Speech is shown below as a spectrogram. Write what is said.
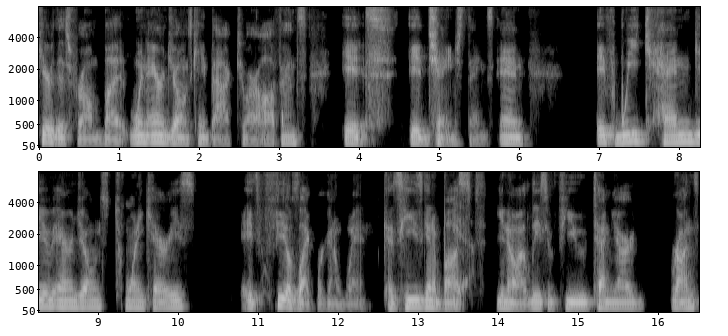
hear this from, but when Aaron Jones came back to our offense, it it changed things. And if we can give Aaron Jones 20 carries, it feels like we're going to win because he's going to bust, yeah. you know, at least a few 10 yard runs.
